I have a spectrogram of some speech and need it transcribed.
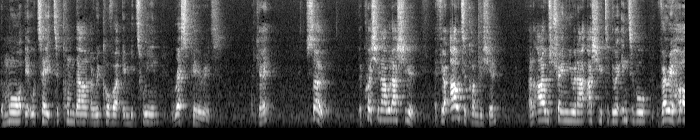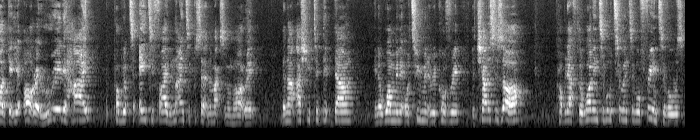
the more it will take to come down and recover in between rest periods. Okay? So, the question I would ask you, if you're out of condition, and I was training you and I asked you to do an interval very hard, get your heart rate really high, probably up to 85, 90% of the maximum heart rate, then I ask you to dip down in a one minute or two minute recovery, the chances are, probably after one interval, two interval, three intervals,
